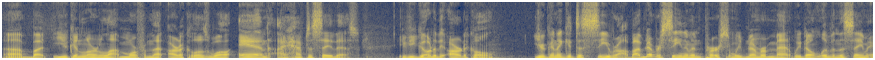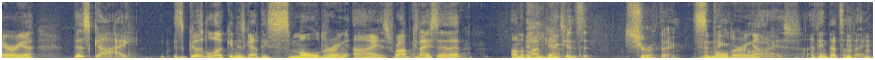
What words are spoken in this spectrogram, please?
uh, but you can learn a lot more from that article as well. And I have to say this: if you go to the article, you're going to get to see Rob. I've never seen him in person. We've never met. We don't live in the same area. This guy He's good looking. He's got these smoldering eyes. Rob, can I say that on the podcast? you can say, sure thing. Smoldering eyes. I think that's a thing.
